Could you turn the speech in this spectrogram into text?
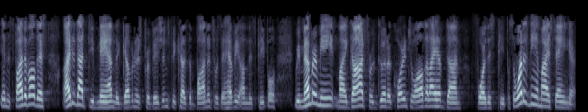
In spite of all this, I did not demand the governor's provisions because the bondage was heavy on this people. Remember me, my God, for good according to all that I have done for this people. So what is Nehemiah saying here?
